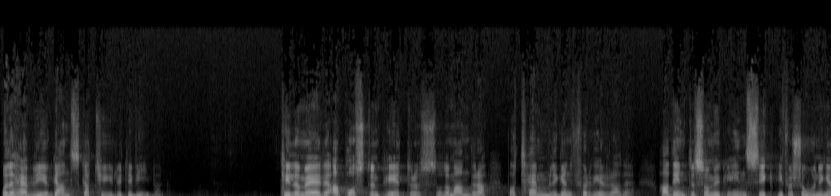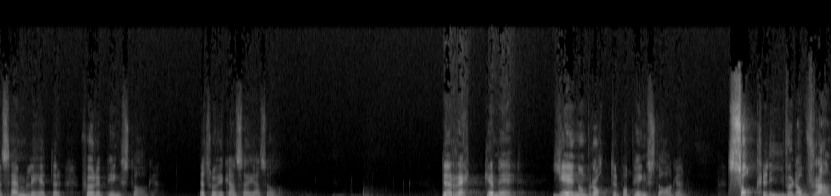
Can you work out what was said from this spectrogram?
Och det här blir ju ganska tydligt i Bibeln. Till och med aposteln Petrus och de andra var tämligen förvirrade, hade inte så mycket insikt i försoningens hemligheter före pingstdagen. Jag tror vi kan säga så. Det räcker med genombrottet på pingstdagen. Så kliver de fram.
